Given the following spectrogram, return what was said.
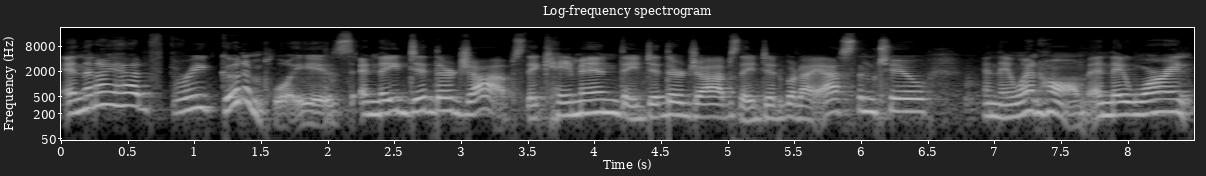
And then I had three good employees, and they did their jobs. They came in, they did their jobs, they did what I asked them to, and they went home. And they weren't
